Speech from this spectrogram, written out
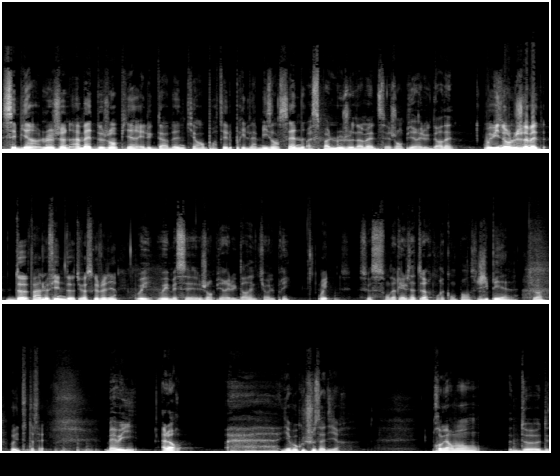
C'est bien le jeune Ahmed de Jean-Pierre et Luc Dardenne qui a remporté le prix de la mise en scène. Ouais, c'est pas le jeune Ahmed, c'est Jean-Pierre et Luc Dardenne. Oui, oui, non, le jeune Ahmed de, enfin, le film de, tu vois ce que je veux dire? Oui, oui, mais c'est Jean-Pierre et Luc Dardenne qui ont eu le prix. Oui. Parce que ce sont des réalisateurs qu'on récompense. là. JPL. Tu vois? Oui, tout à fait. Ben oui. Alors, euh, il y a beaucoup de choses à dire. Premièrement, de, de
